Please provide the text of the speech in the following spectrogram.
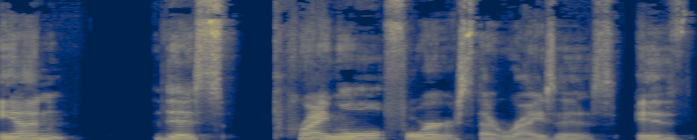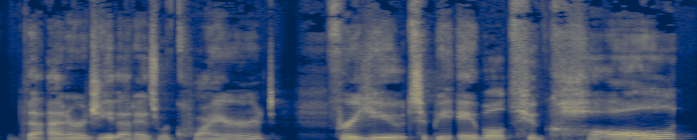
And this primal force that rises is the energy that is required for you to be able to call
